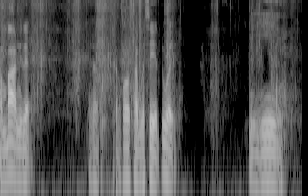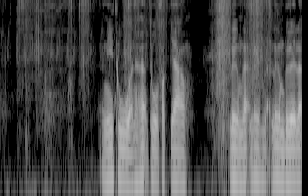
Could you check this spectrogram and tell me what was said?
ทำบ้านนี่แหละนะครับเขาก็ทำเกษตรด้วย นี่อันนี้ถั่วนะฮะถั่วฝักยาว เริ่มละเริ่มละเริ่มเลื้อยละ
